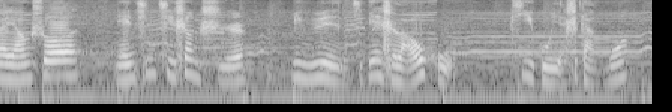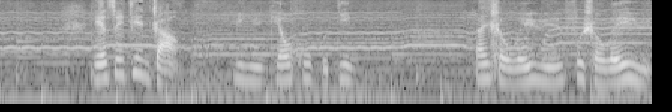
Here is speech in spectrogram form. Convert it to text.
白杨说：“年轻气盛时，命运即便是老虎，屁股也是敢摸；年岁渐长，命运飘忽不定，翻手为云，覆手为雨，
